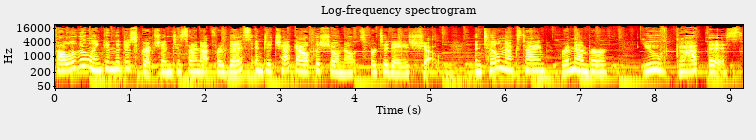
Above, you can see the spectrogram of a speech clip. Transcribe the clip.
Follow the link in the description to sign up for this and to check out the show notes for today's show. Until next time, remember, you've got this.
